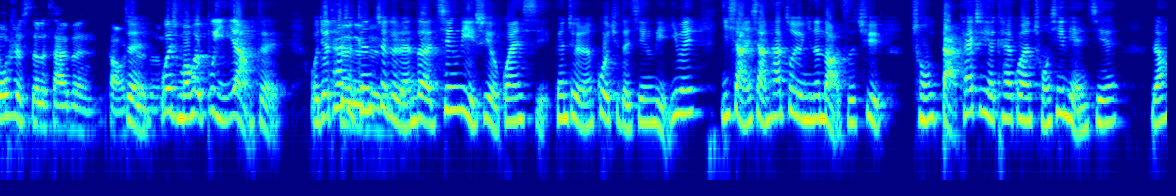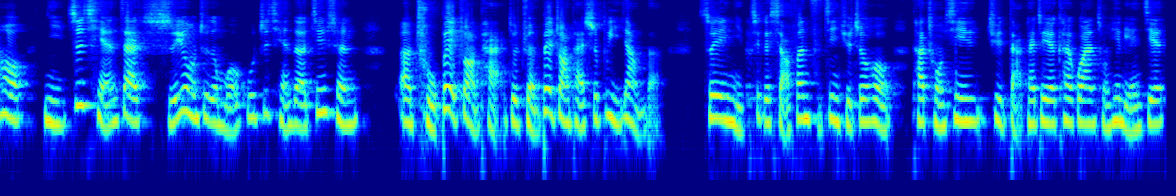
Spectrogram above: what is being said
都是 psilocybin 导致的，为什么会不一样？对我觉得它是跟这个人的经历是有关系，跟这个人过去的经历。因为你想一想，它作用你的脑子去重打开这些开关，重新连接，然后你之前在食用这个蘑菇之前的精神呃储备状态，就准备状态是不一样的。所以你这个小分子进去之后，它重新去打开这些开关，重新连接，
